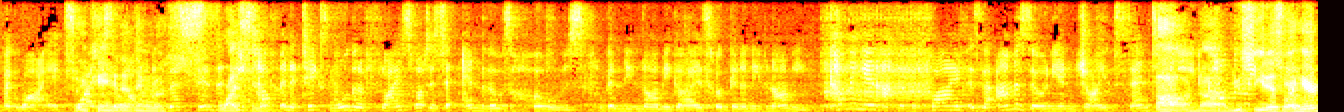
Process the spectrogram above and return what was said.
Like why? So you can't hit that thing with a They're physically tough, and it takes more than a fly swatter to end those hoes. We're gonna need an army, guys. We're gonna need an army. Coming in at number five is the Amazonian giant centipede. Oh, no. You see this right here?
